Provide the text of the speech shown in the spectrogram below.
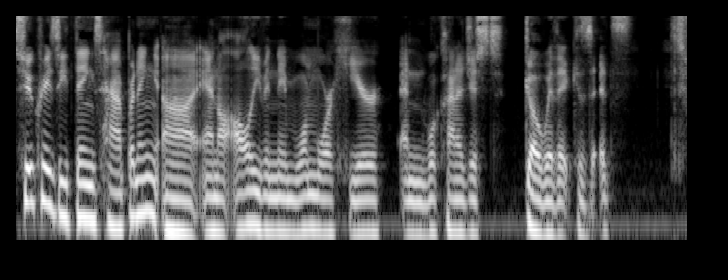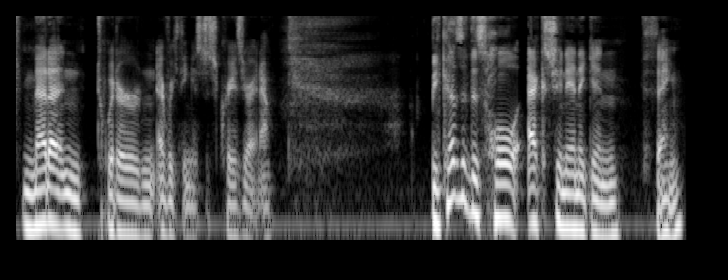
two crazy things happening, uh, and I'll, I'll even name one more here, and we'll kind of just go with it because it's Meta and Twitter and everything is just crazy right now. Because of this whole X shenanigan thing,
